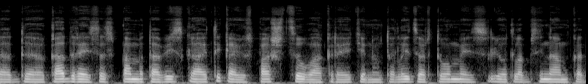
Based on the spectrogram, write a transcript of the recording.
tad uh, kādreiz tas pamatā viss gāja tikai uz pašu cilvēku rēķinu, un tad līdz ar to mēs ļoti labi zinām, ka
